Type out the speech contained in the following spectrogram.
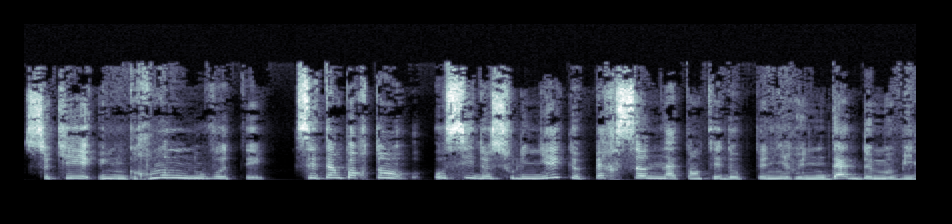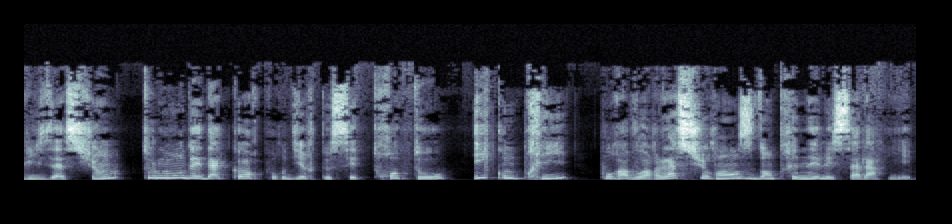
ce qui est une grande nouveauté. C'est important aussi de souligner que personne n'a tenté d'obtenir une date de mobilisation. Tout le monde est d'accord pour dire que c'est trop tôt, y compris pour avoir l'assurance d'entraîner les salariés.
